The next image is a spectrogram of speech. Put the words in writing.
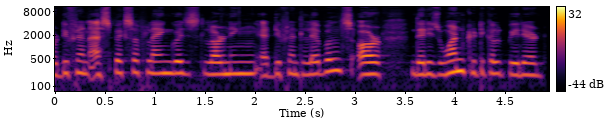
for different aspects of language learning at different levels, or there is one critical period,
